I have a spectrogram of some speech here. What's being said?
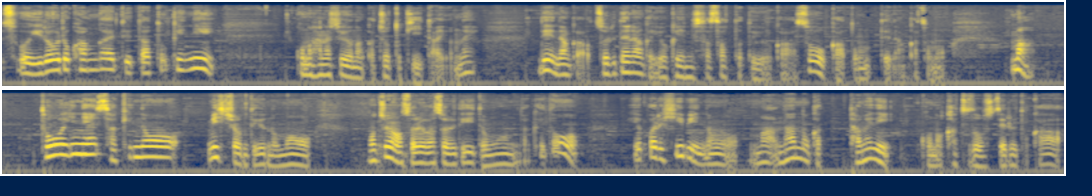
すごいいろいろ考えてた時にこの話をなんかちょっと聞いたよね。でなんかそれでなんか余計に刺さったというかそうかと思ってなんかそのまあ遠いね先のミッションっていうのももちろんそれはそれでいいと思うんだけどやっぱり日々のまあ何のかためにこの活動してるとか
